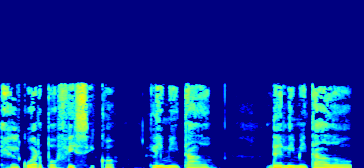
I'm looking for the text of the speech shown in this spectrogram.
El cuerpo físico limitado, delimitado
